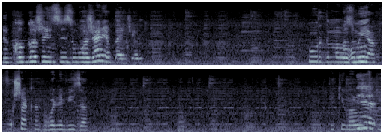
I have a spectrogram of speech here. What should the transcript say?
Tylko gorzej ze złożeniem będzie. Kurde, mam Bo zło- omijak w krzakach, bo nie widzę. Taki Nie, malutki.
